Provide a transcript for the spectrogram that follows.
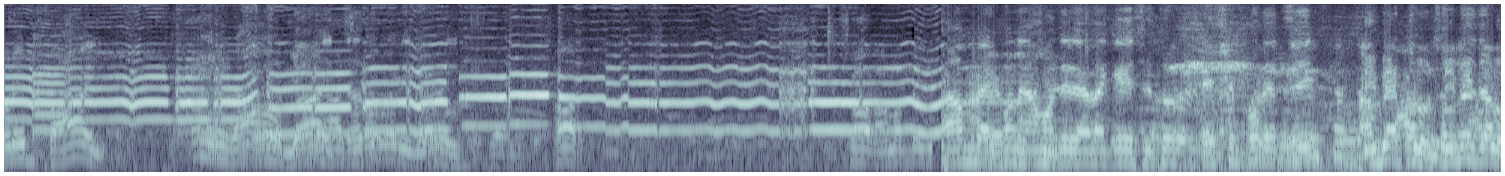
ওরে ভাই আমরা এখন আমাদের এলাকায় এসে তো এসে পড়েছি। আমরা এখন চলে যাব।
